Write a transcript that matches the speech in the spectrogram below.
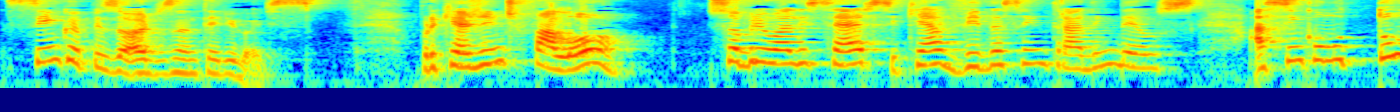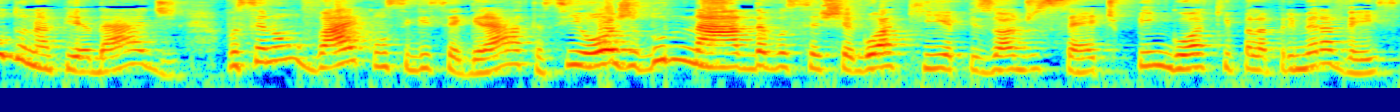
cinco episódios anteriores, porque a gente falou sobre o alicerce, que é a vida centrada em Deus. Assim como tudo na piedade, você não vai conseguir ser grata se hoje do nada você chegou aqui, episódio 7, pingou aqui pela primeira vez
